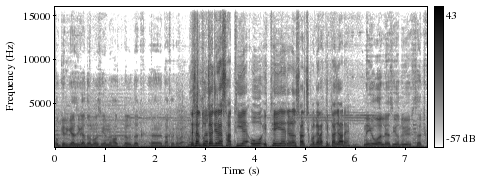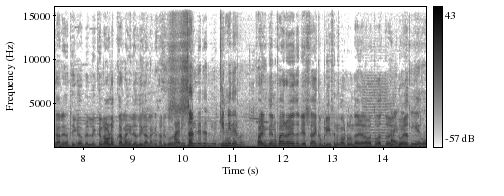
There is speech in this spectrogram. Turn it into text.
ਉਹ ਗਿਰ ਗਿਆ ਸੀਗਾ ਤਾਂ ਉਹਨੂੰ ਅਸੀਂ ਉਹਨੂੰ ਹਸਪੀਟਲ ਦਾਖਲ ਕਰਵਾਇਆ। ਤੇ ਸਰ ਦੂਜਾ ਜਿਹੜਾ ਸਾਥੀ ਹੈ ਉਹ ਇੱਥੇ ਹੀ ਹੈ ਜਿਹੜਾ ਸਰਚ ਵਗੈਰਾ ਕੀਤਾ ਜਾ ਰਿਹਾ ਹੈ? ਨਹੀਂ ਉਹ ਹਲੇ ਅਸੀਂ ਉਹਨੂੰ ਸਰਚ ਕਰ ਰਹੇ ਹਾਂ ਠੀਕ ਹੈ ਫਿਰ ਲੇਕਿਨ ਰਾਉਂਡ ਅਪ ਕਰ ਲਾਂਗੇ ਜਲਦੀ ਕਰ ਲਾਂਗੇ ਸਾਡੇ ਕੋਲ। ਸਰ ਕਿੰਨੀ ਦੇਰ ਬਾਅਦ? ਫਾਇਰਿੰਗ ਤਿੰਨ ਫਾਇਰ ਹੋਏ ਤੇ ਜਿਸ ਤਰ੍ਹਾਂ ਇੱਕ ਬਰੀਫ ਇਨਕਾਊਂਟਰ ਹੁੰਦਾ ਜਿਹੜਾ ਵੱਧ ਤੋਂ ਵੱਧ ਦੋ ਜਾਂ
